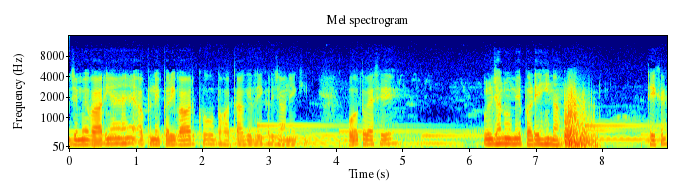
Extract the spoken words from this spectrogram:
जिम्मेवारियाँ हैं अपने परिवार को बहुत आगे लेकर जाने की। वो तो ऐसे उलझनों में पड़े ही ना। ठीक है?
